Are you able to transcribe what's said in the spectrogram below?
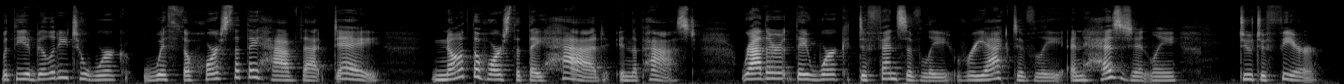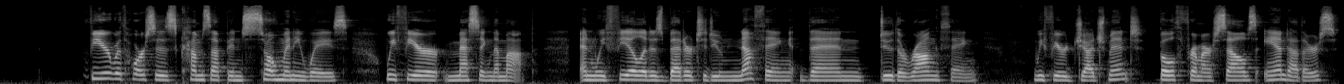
with the ability to work with the horse that they have that day, not the horse that they had in the past. Rather, they work defensively, reactively, and hesitantly due to fear. Fear with horses comes up in so many ways. We fear messing them up and we feel it is better to do nothing than do the wrong thing. We fear judgment, both from ourselves and others.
